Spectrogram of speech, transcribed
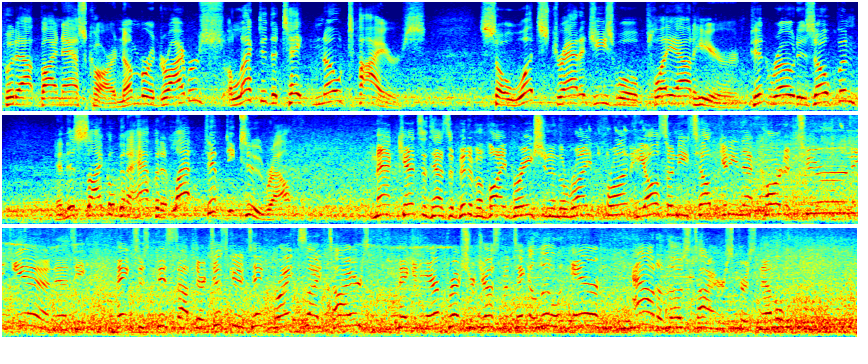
put out by NASCAR. A number of drivers elected to take no tires. So what strategies will play out here? Pit road is open, and this cycle going to happen at lap 52, Ralph. Matt Kenseth has a bit of a vibration in the right front. He also needs help getting that car to turn in as he makes his pit stop. They're just going to take right side tires, make an air pressure adjustment, take a little air out of those tires, Chris Neville.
